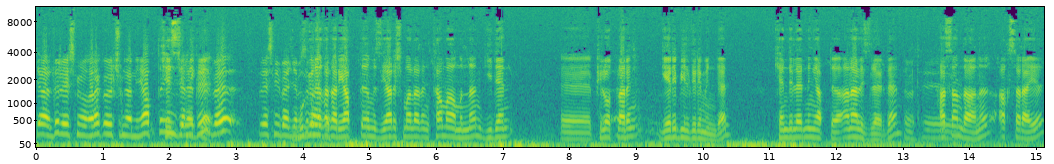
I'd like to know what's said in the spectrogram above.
geldi resmi olarak ölçümlerini yaptı Kesinlikle. inceledi ve resmi belgemizi Bugüne verdi. kadar yaptığımız yarışmaların tamamından giden e, pilotların geri bildiriminden, kendilerinin yaptığı analizlerden Evet. e, Hasan Dağı'nı, Aksaray'ı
